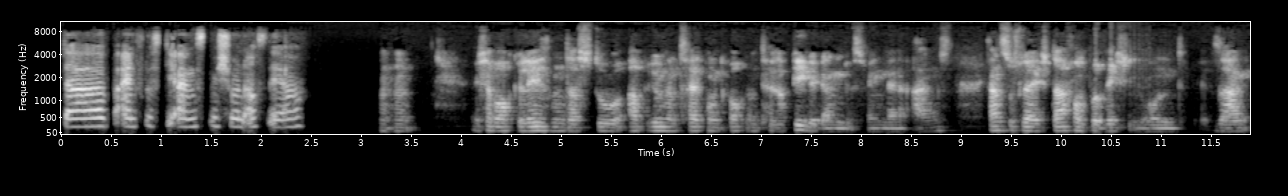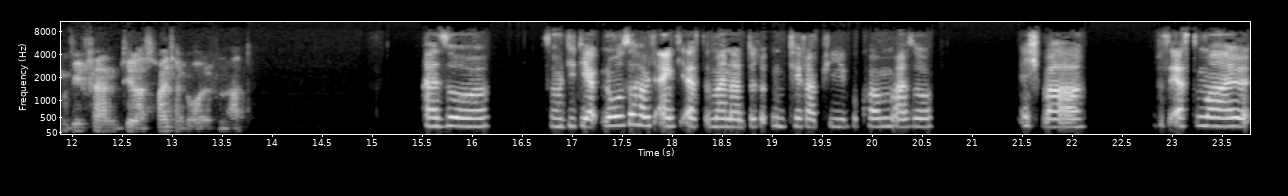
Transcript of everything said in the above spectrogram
da beeinflusst die Angst mich schon auch sehr. Mhm. Ich habe auch gelesen, dass du ab irgendeinem Zeitpunkt auch in Therapie gegangen bist wegen deiner Angst. Kannst du vielleicht davon berichten und sagen, inwiefern dir das weitergeholfen hat? Also, so die Diagnose habe ich eigentlich erst in meiner dritten Therapie bekommen. Also, ich war das erste Mal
